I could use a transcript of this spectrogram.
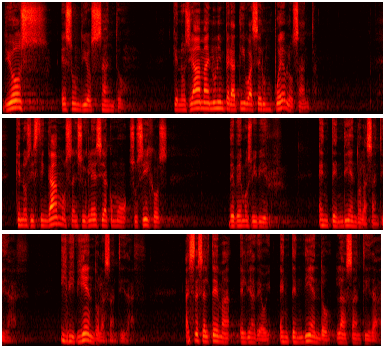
Dios es un Dios santo que nos llama en un imperativo a ser un pueblo santo, que nos distingamos en su iglesia como sus hijos, debemos vivir entendiendo la santidad y viviendo la santidad. Este es el tema el día de hoy, entendiendo la santidad.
